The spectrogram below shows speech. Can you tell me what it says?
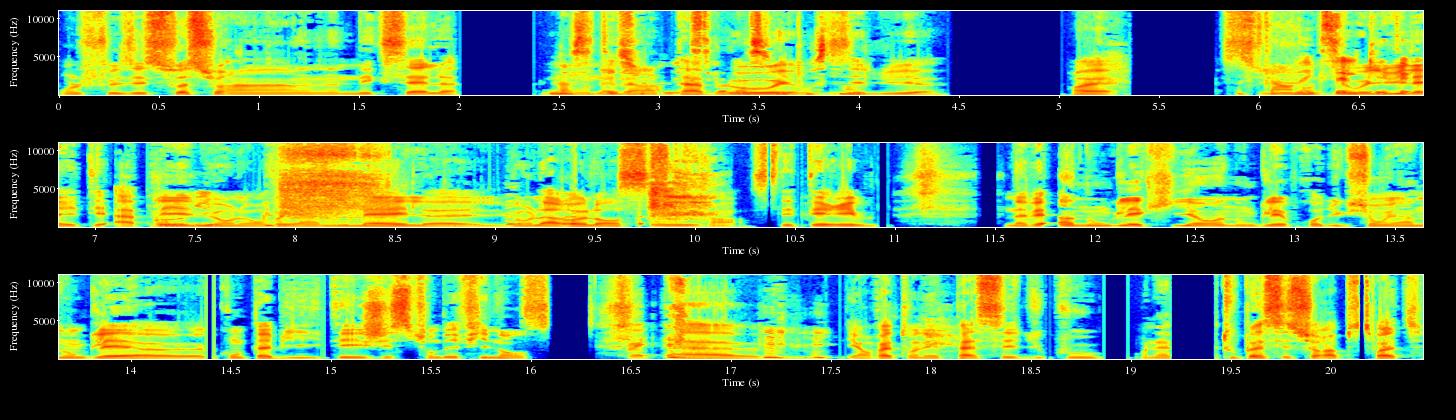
on le faisait soit sur un, Excel où on avait un, tableau et on disait lui, euh, ouais. C'était un Excel lui, il a été appelé, lui, on lui a envoyé un email, lui, on l'a relancé. c'était terrible. On avait un onglet client, un onglet production et un onglet comptabilité et gestion des finances. Euh, et en fait, on est passé du coup, on a tout passé sur HubSpot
